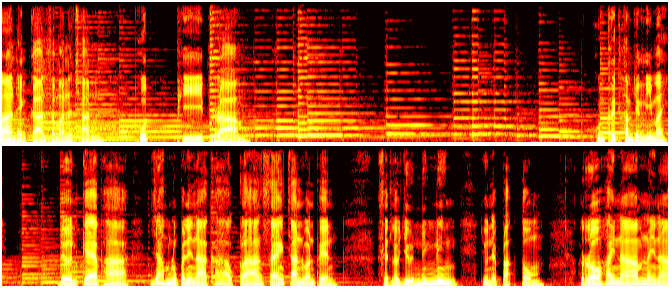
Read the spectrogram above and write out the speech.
มานแห่งการสมานฉัน พุทธ ผีพราม คุณเคยทำอย่างนี้ไหม เดินแก้ผ้าย่ำลงไปในนาข้าวกลางแสงจันทร์วันเพ็ญ เสร็จแล้วยืนนิ่ง ๆ อยู่ในปลักตม รอให้น้ำในนา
